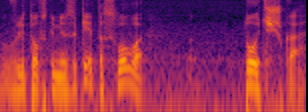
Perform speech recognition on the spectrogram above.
в литовском языке это слово точка.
